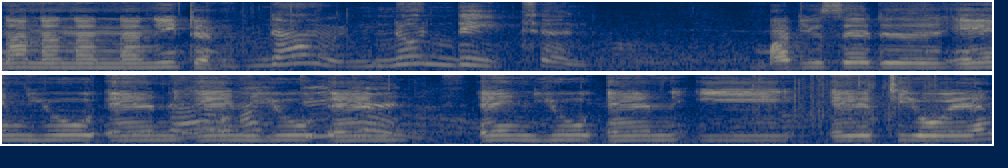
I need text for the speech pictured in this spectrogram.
No, no, no, Nuneaton. no, Nuneaton. But you said uh, N-U-N, No, I N-U-N. N-U-N-E-A-T-O-N,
